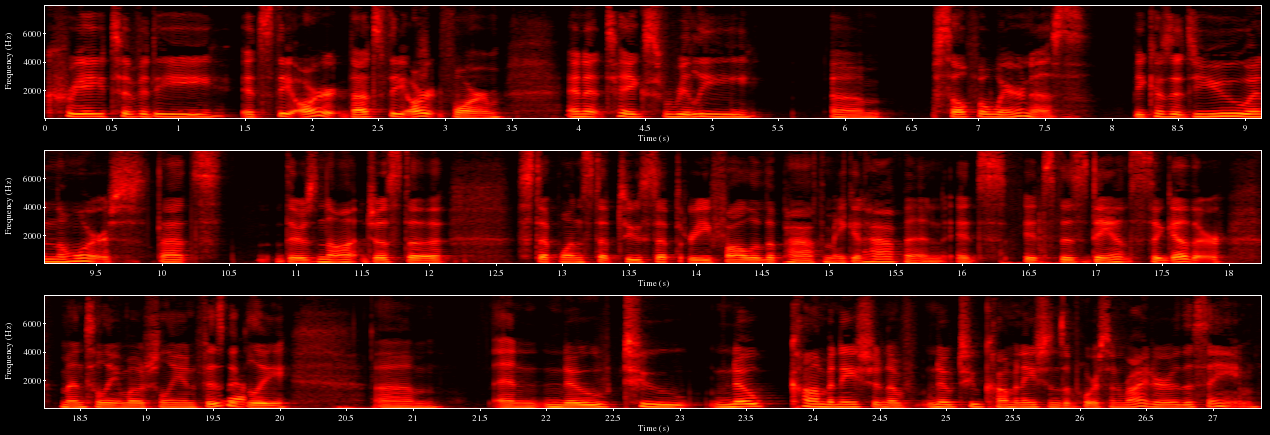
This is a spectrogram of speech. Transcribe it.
creativity. It's the art. That's the art form, and it takes really um, self awareness because it's you and the horse. That's there's not just a step one, step two, step three, follow the path, make it happen. It's it's this dance together, mentally, emotionally, and physically. Yeah. Um, and no two no combination of no two combinations of horse and rider are the same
